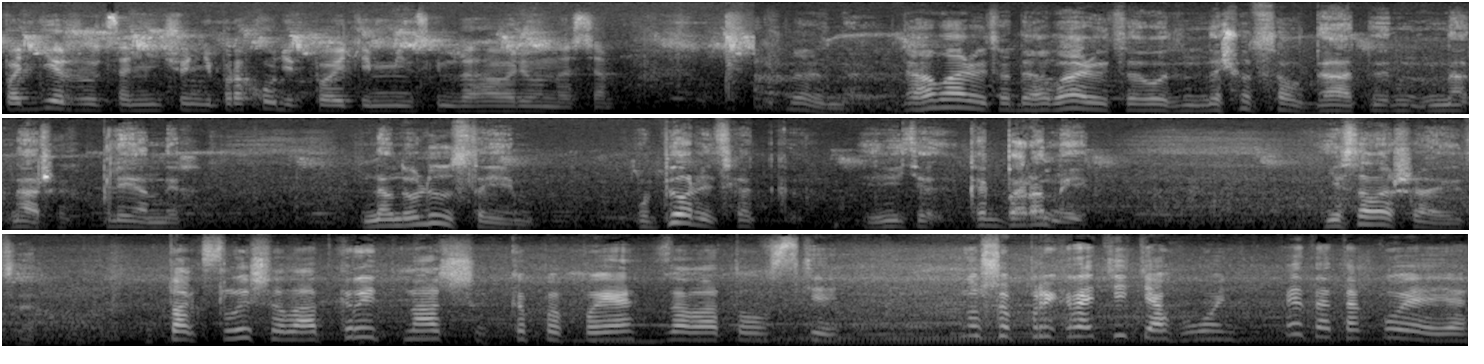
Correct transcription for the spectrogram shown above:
поддерживается, ничего не проходит по этим минским договоренностям. Не знаю. Договариваются, договариваются вот, насчет солдат на- наших пленных. На нулю стоим. Уперлись, как, извините, как бараны. Не соглашаются. Так слышала, открыть наш КПП Золотовский. Ну, чтобы прекратить огонь. Это такое я.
